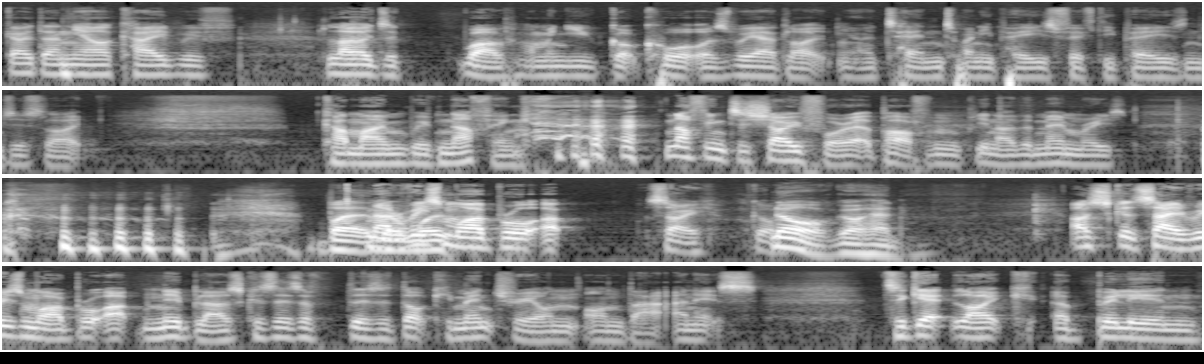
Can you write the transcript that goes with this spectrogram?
go down the arcade with loads of well, I mean, you've got quarters. We had like you know 10, 20 p's, fifty p's, and just like come home with nothing, nothing to show for it apart from you know the memories. But No, the reason was- why I brought up, sorry, go no, go ahead. I was just going to say the reason why I brought up Nibbler is because there's a there's a documentary on on that, and it's to get like a billion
